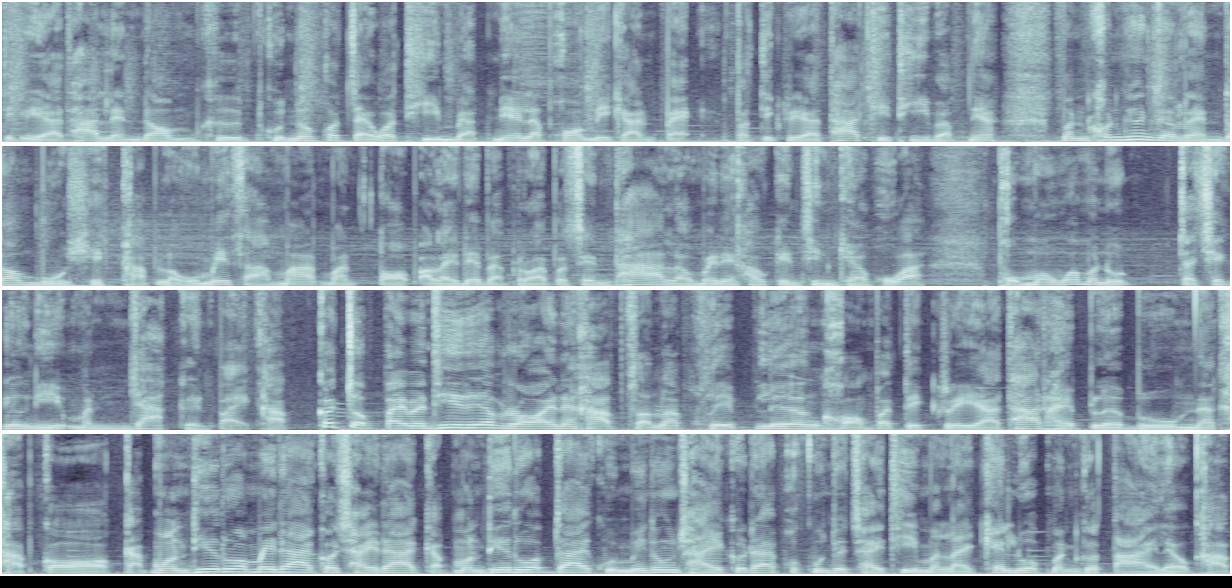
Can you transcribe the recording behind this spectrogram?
ฏิกิริยาธาตุแรนดอมคือคุณต้องเข้าใจว่าทีมแบบนี้แล้วพอมีการแปะปฏิกิริยาธาตุทีๆแบบนี้มันค่อนข้างจะแรนดอมบูชิดครับเราไม่สามารถมาตอบอะไรได้แบบร้อยเปอร์เซ็นต์ถ้าเราไม่ได้เข้าเกณฑ์ชินแคลเพราะว่าผมมองว่ามนุษย์ จะเช็คเรื่องนี้มันยากเกินไปครับ ก็จบไปเป็นที่เรียบร้อยนะครับสำหรับคลิปเรื่องของปฏิกิริยาธาตุไฮเปอร์บลูมนะครับก็กับมอนที่รวบไม่ได้ก็ใช้ได้กับมอนที่รวบได้คุณไม่ต้องใช้ก็ได้เพราะคุณจะใช้ทีมอะไรแค่รวบมันก็ตายแล้วครับ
